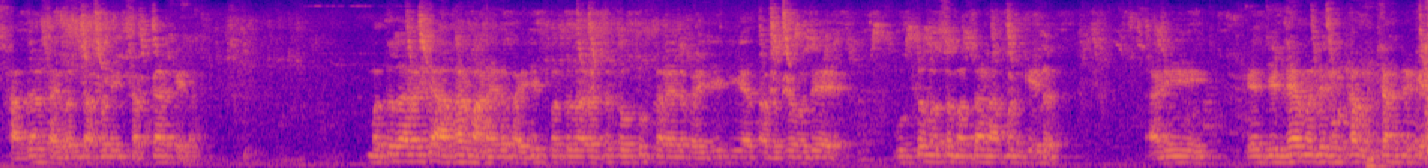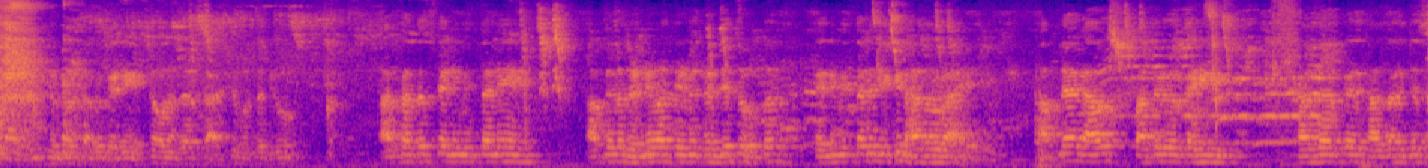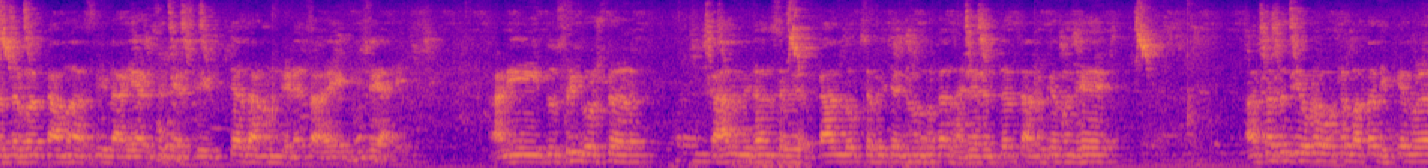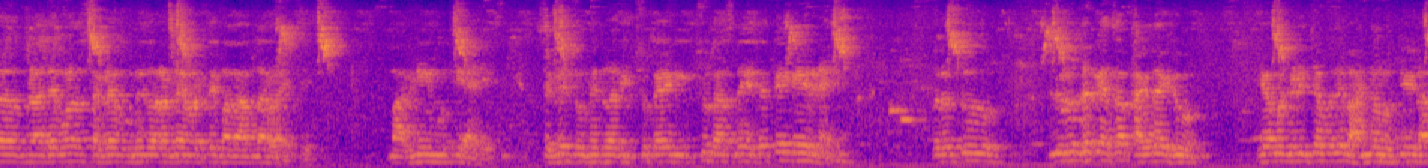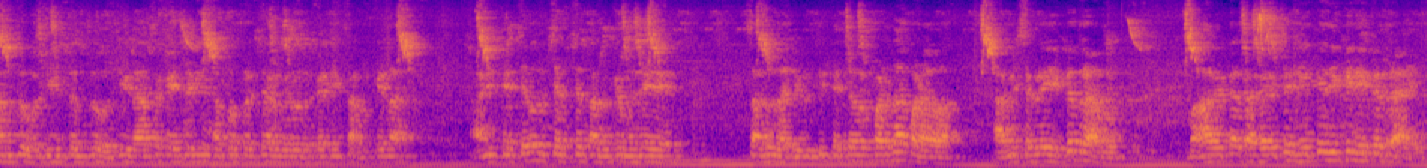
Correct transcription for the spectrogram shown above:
खासदार साहेबांचा आपण एक सत्कार केला. मतदारांचे आभार मानायला पाहिजेत मतदारांचं कौतुक करायला पाहिजे की या तालुक्यामध्ये उत्तम असं मतदान आपण केलं. आणि या जिल्ह्यामध्ये मोठा उच्चांक केला जुन्नर तालुक्याने एकावन्न हजार सहाशे मतं घेऊन अर्थातच त्या निमित्ताने आपल्याला धन्यवाद देणं गरजेचं होतं. त्या निमित्ताने देखील हा दौरा आहे. आपल्या गाव पातळीवर काही खासदार खासदारांच्या संदर्भात कामं असतील आणि अडचणी असतील त्या जाणून घेण्याचा हा एक विषय आहे. आणि दुसरी गोष्ट काल विधानसभे काल लोकसभेच्या निवडणुका झाल्यानंतर तालुक्यामध्ये अर्थातच एवढं मोठं मताधिक्य मिळ मिळाल्यामुळं सगळ्या उमेदवारांना वाटते मला आमदार व्हायचे. मागणी मोठी आहे. सगळेच उमेदवार इच्छुक आहे इच्छुक असणे याच्यात काही गैर नाही. परंतु विरोधक याचा फायदा घेऊन या मंडळींच्या मध्ये भांडणं होतील आमचं होतील तमचं होतील असं काहीतरी अपप्रचार विरोधकांनी चालू केला. आणि त्याच्यावर चर्चा तालुक्यामध्ये चालू झाली होती. त्याच्यावर पडदा पडावा. आम्ही सगळे एकत्र आहोत. महाविकास आघाडीचे नेते देखील एकत्र आहेत.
